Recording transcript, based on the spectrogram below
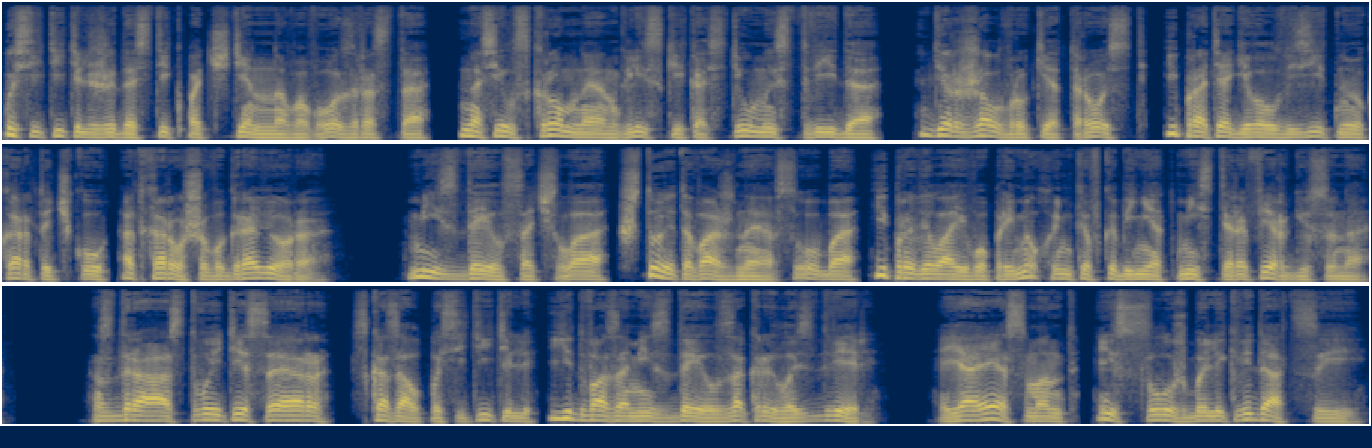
Посетитель же достиг почтенного возраста, носил скромный английский костюм из твида, держал в руке трость и протягивал визитную карточку от хорошего гравера. Мисс Дейл сочла, что это важная особа, и провела его примехонько в кабинет мистера Фергюсона, «Здравствуйте, сэр», — сказал посетитель, едва за мисс Дейл закрылась дверь. «Я Эсмонд из службы ликвидации».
